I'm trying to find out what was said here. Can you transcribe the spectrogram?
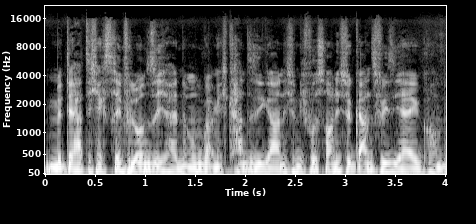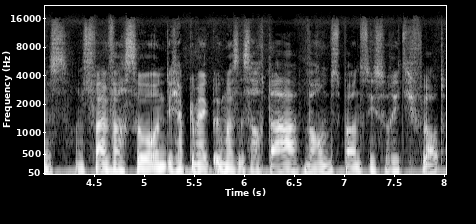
mit der hatte ich extrem viel Unsicherheit im Umgang. Ich kannte sie gar nicht und ich wusste auch nicht so ganz, wie sie hergekommen ist. Und es war einfach so, und ich habe gemerkt, irgendwas ist auch da, warum es bei uns nicht so richtig flaut.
